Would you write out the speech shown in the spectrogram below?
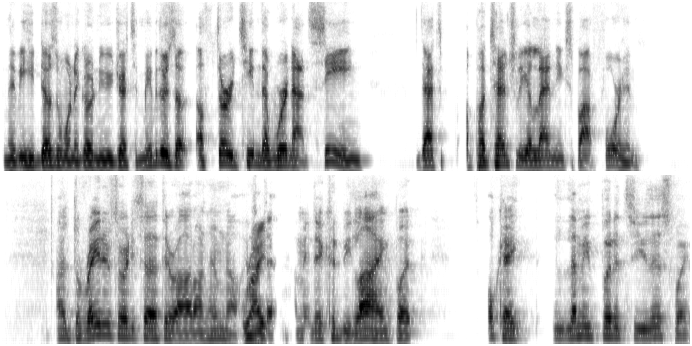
maybe he doesn't want to go to New York Jets, and maybe there's a, a third team that we're not seeing that's a, potentially a landing spot for him? Uh, the Raiders already said that they're out on him now. Right. that- I mean, they could be lying, but okay. Let me put it to you this way:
